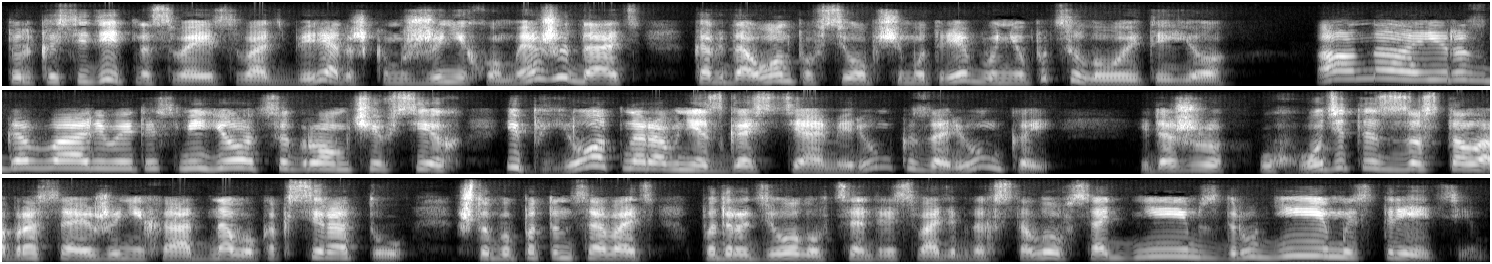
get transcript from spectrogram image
только сидеть на своей свадьбе рядышком с женихом и ожидать, когда он по всеобщему требованию поцелует ее. А она и разговаривает, и смеется громче всех, и пьет наравне с гостями, рюмка за рюмкой и даже уходит из-за стола, бросая жениха одного, как сироту, чтобы потанцевать под радиолу в центре свадебных столов с одним, с другим и с третьим.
